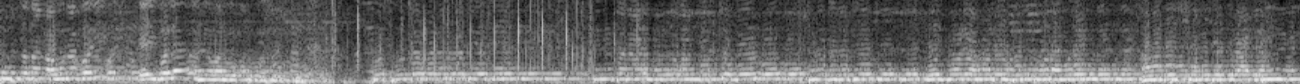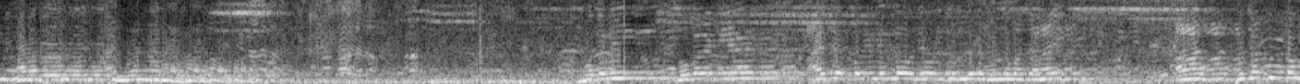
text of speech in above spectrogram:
সুস্থতা কামনা করি। এই বলে আমি আমার বক্তব্য শেষ করছি। তিনি এরপরে আমাদের বক্তব্য আমাদের সমিতির প্রার্থী, আমাদের মুন্ন প্রথমেই ভোগালিটিয়ার আইএসএফ কর্মীবৃন্দ ও নেতৃত্ববৃন্দকে ধন্যবাদ জানাই। আজ পঁচাত্তরতম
